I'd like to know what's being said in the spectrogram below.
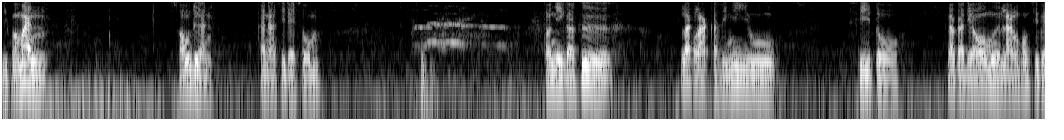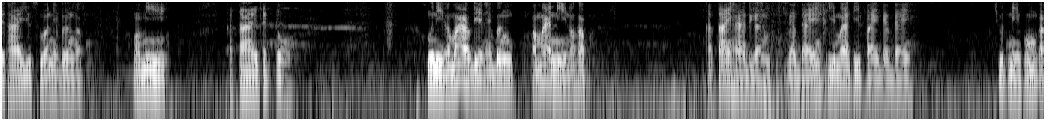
อีกประมาณสองเดือนขนาดสิได้สม ตอนนี้ก็คือลักๆกก็สิมีอยู่ซีโต แล้วก็เดี๋ยวมือหลังผมสิไปทายอยู่สวนให้เบิงครับว่ามีกระต่ายจักโต มือนี้ก็มาอัปเดตให้เบิงประมาณนี้เนาะครับ กระต่ายหาเดือนแบบใดที่มาที่ไปแบบใด ชุดนี้ผมก็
